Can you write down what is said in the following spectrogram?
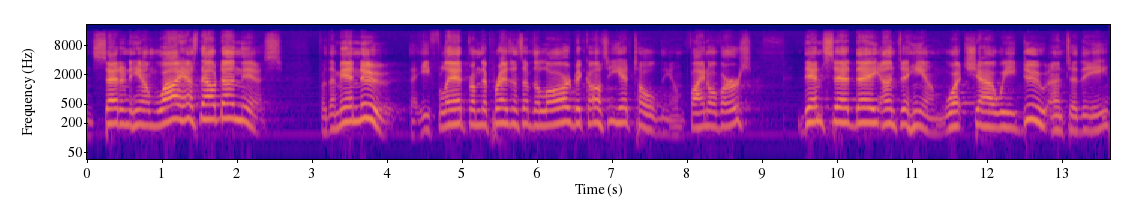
and said unto him, Why hast thou done this? For the men knew that he fled from the presence of the Lord because he had told them. Final verse. Then said they unto him, What shall we do unto thee,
